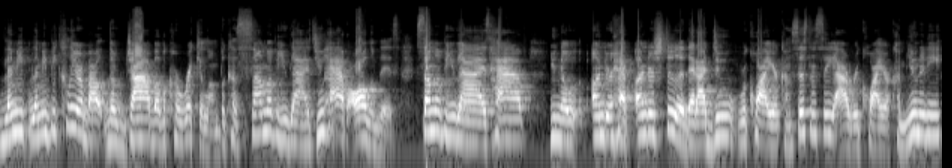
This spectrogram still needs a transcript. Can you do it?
let me let me be clear about the job of a curriculum because some of you guys you have all of this. Some of you guys have you know under have understood that i do require consistency i require community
